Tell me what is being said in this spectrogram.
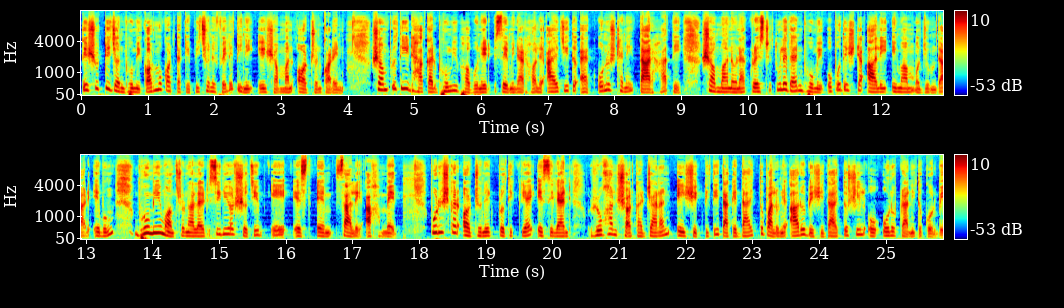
তেষট্টি জন ভূমি কর্মকর্তাকে পিছনে ফেলে তিনি এই সম্মান অর্জন করেন। সম্প্রতি ঢাকার ভূমি ভবনের সেমিনার হলে আয়োজিত এক অনুষ্ঠানে তার হাতে সম্মাননা ক্রেস্ট তুলে দেন ভূমি উপদেষ্টা আলী ইমাম মজুমদার এবং ভূমি মন্ত্রণালয়ের সিনিয়র সচিব এ এস এম সালে আহমেদ। পুরস্কার অর্জনের প্রতিক্রিয়ায় এসিল্যান্ড রোহান সরকার জানান, এই স্বীকৃতি তাকে দায়িত্ব পালনে আরও বেশি দায়িত্বশীল ও অনুপ্রাণিত করবে।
